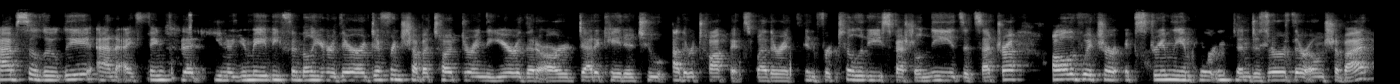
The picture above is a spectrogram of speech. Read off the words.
Absolutely. And I think that, you know, you may be familiar, there are different Shabbatot during the year that are dedicated to other topics, whether it's infertility, special needs, etc., all of which are extremely important and deserve their own Shabbat.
